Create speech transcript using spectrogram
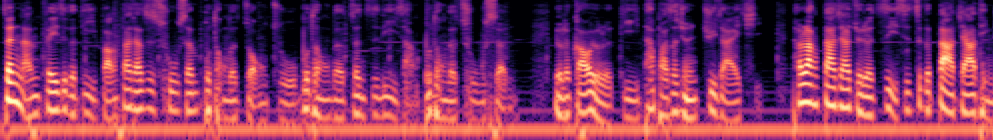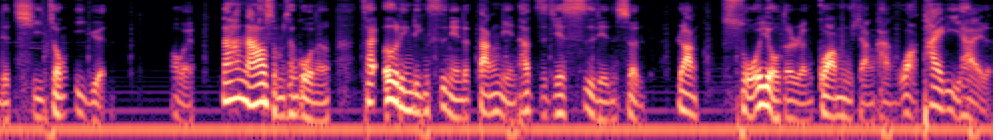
在南非这个地方，大家是出身不同的种族、不同的政治立场、不同的出身，有的高有的低。他把这群人聚在一起，他让大家觉得自己是这个大家庭的其中一员。OK，那他拿到什么成果呢？在二零零四年的当年，他直接四连胜，让所有的人刮目相看。哇，太厉害了！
